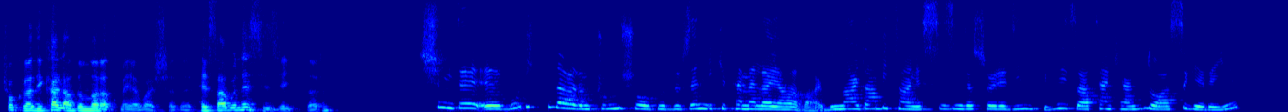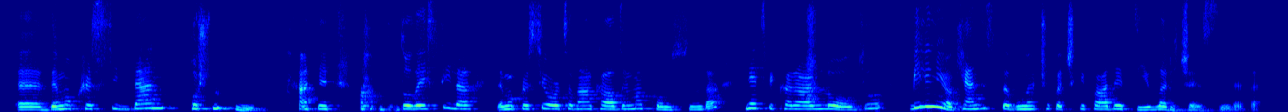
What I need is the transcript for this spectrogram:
çok radikal adımlar atmaya başladı. Hesabı ne sizce iktidarın? Şimdi e, bu iktidarın kurmuş olduğu düzenin iki temel ayağı var. Bunlardan bir tanesi sizin de söylediğiniz gibi zaten kendi doğası gereği e, demokrasiden hoşnut değil. Yani dolayısıyla demokrasiyi ortadan kaldırmak konusunda net bir kararlı olduğu biliniyor. Kendisi de bunu çok açık ifade etti yıllar içerisinde de.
